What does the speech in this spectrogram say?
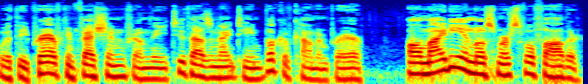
with the prayer of confession from the 2019 Book of Common Prayer. Almighty and most merciful Father,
